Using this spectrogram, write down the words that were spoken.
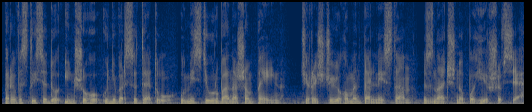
перевестися до іншого університету у місті Урбана Шампейн, через що його ментальний стан значно погіршився.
